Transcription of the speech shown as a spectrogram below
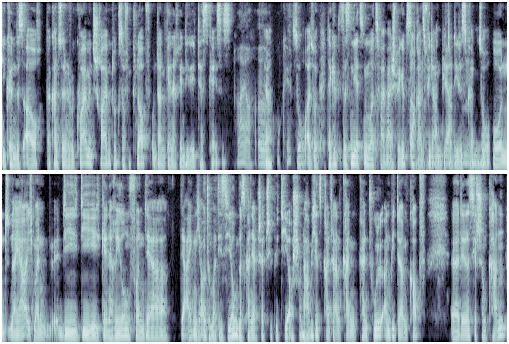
Die okay. können das auch. Da kannst du eine Requirement schreiben, drückst auf den Knopf und dann generieren die die Test Cases. Ah ja, äh, ja. okay. So, also da gibt's, das sind jetzt nur mal zwei Beispiele. Gibt es noch ganz viele Anbieter, ja. die das mhm. können. So und naja, ich meine, die die Generierung von der der eigentliche Automatisierung, das kann ja ChatGPT auch schon. Da habe ich jetzt gerade kein, kein Tool-Anbieter im Kopf, äh, der das jetzt schon kann.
